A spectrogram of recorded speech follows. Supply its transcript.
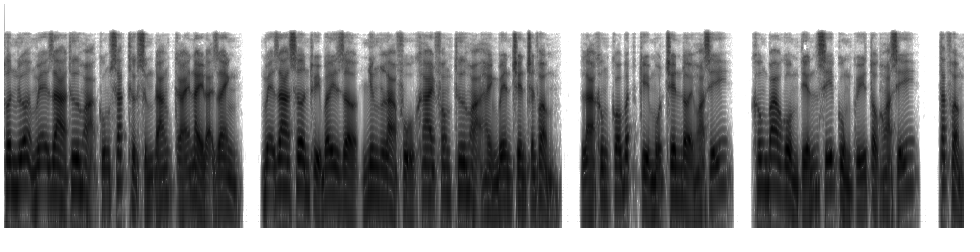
hơn nữa mẹ gia thư họa cũng xác thực xứng đáng cái này đại danh. Mẹ gia sơn thủy bây giờ nhưng là phủ khai phong thư họa hành bên trên chân phẩm, là không có bất kỳ một trên đời họa sĩ, không bao gồm tiến sĩ cùng quý tộc họa sĩ, tác phẩm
